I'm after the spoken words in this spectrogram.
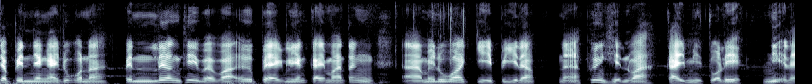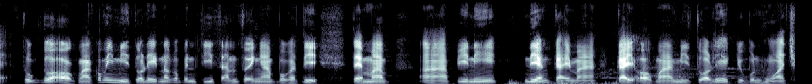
จะเป็นยังไงทุกคนนะ เป็นเรื่องที่แบบว่าเออแปลกเลี้ยงไก่มาตั้งอ่าไม่รู้ว่ากี่ปีแล้ว นะเพิ่งเห็นว่าไก่มีตัวเลขนี่แหละ ทุกตัวออกมาก็ไม่มีตัวเลขเนาะก็เป็นสีสันสวยงามปกติ แต่มาอ่าปีนี้เลี้ยงไก่มาไก่ออกมามีตัวเลขอยู่บนหัวเฉ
